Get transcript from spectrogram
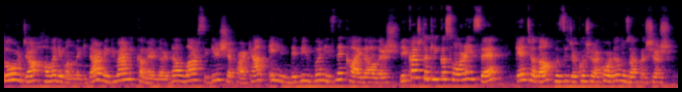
doğruca havalimanına gider ve güvenlik kameraları da Lars'ı giriş yaparken elinde bir valizle kayda alır. Birkaç dakika sonra ise genç adam hızlıca koşarak oradan uzaklaşır.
